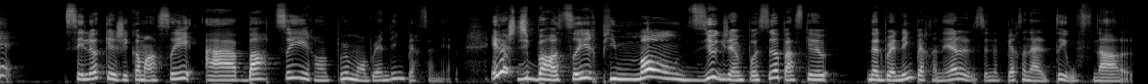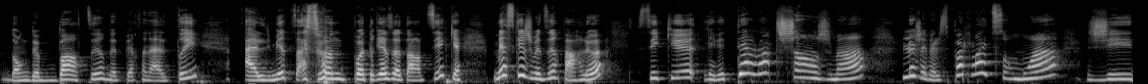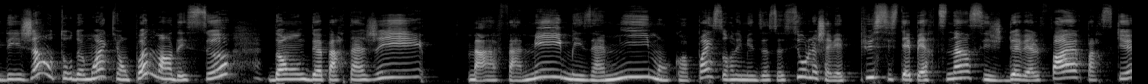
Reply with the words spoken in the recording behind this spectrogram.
c'est là que j'ai commencé à bâtir un peu mon branding personnel. Et là, je dis bâtir, puis mon Dieu que j'aime pas ça parce que notre branding personnel, c'est notre personnalité au final. Donc, de bâtir notre personnalité, à la limite, ça sonne pas très authentique. Mais ce que je veux dire par là, c'est qu'il y avait tellement de changements. Là, j'avais le spotlight sur moi. J'ai des gens autour de moi qui n'ont pas demandé ça. Donc, de partager ma famille, mes amis, mon copain sur les médias sociaux, là, je savais plus si c'était pertinent, si je devais le faire parce que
